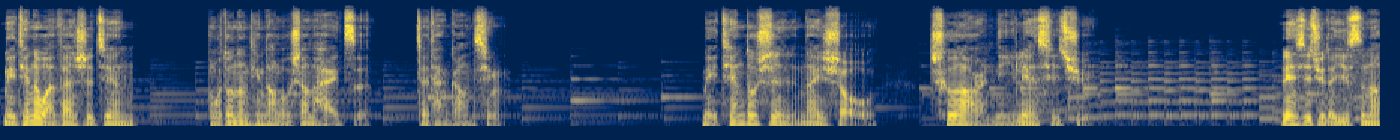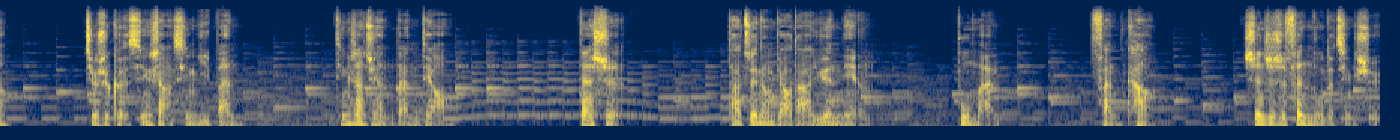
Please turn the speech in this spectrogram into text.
每天的晚饭时间，我都能听到楼上的孩子在弹钢琴。每天都是那一首《车尔尼练习曲》。练习曲的意思呢，就是可欣赏性一般，听上去很单调，但是它最能表达怨念、不满、反抗，甚至是愤怒的情绪，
